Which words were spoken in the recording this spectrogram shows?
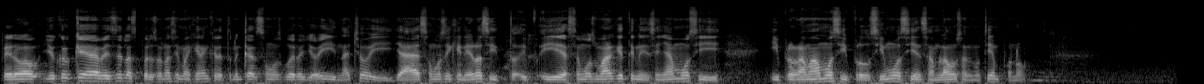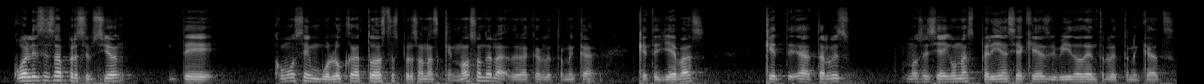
pero yo creo que a veces las personas imaginan que electrónica somos Güero, yo y Nacho y ya somos ingenieros y, y, hacemos marketing y diseñamos y, y, programamos y producimos y ensamblamos al mismo tiempo, ¿no? ¿Cuál es esa percepción de cómo se involucra a todas estas personas que no son de la, de la electrónica, que te llevas, que tal vez no sé si hay alguna experiencia que hayas vivido dentro de Electronic Arts,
